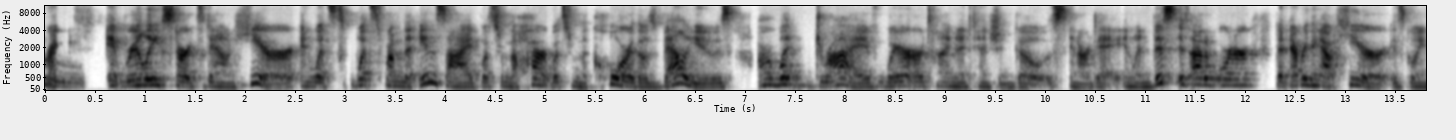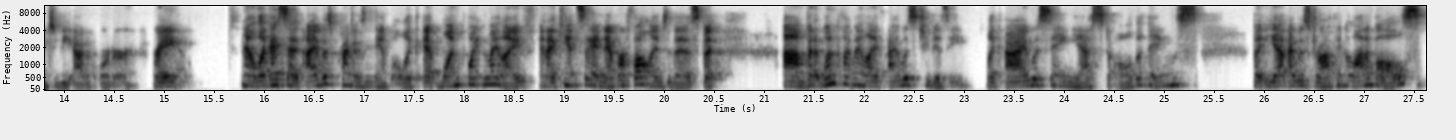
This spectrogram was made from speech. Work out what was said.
Right. It really starts down here. And what's what's from the inside, what's from the heart, what's from the core, those values are what drive where our time and attention goes in our day. And when this is out of order, then everything out here is going to be out of order. Right. Now, like I said, I was prime example. Like at one point in my life, and I can't say I never fall into this, but um, but at one point in my life, I was too busy. Like I was saying yes to all the things but yet I was dropping a lot of balls.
